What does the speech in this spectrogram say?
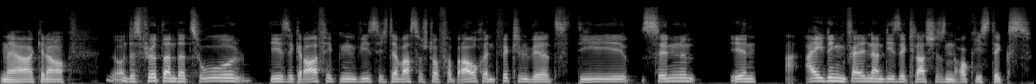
Ja, genau. Und es führt dann dazu, diese Grafiken, wie sich der Wasserstoffverbrauch entwickeln wird, die sind in einigen Fällen an diese klassischen Hockeysticks,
